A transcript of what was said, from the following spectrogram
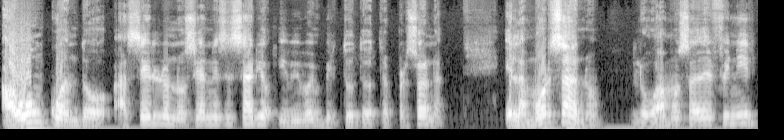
aun cuando hacerlo no sea necesario y vivo en virtud de otra persona. El amor sano lo vamos a definir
